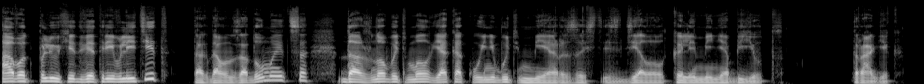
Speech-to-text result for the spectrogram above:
А вот плюхи две-три влетит, тогда он задумается, должно быть, мол, я какую-нибудь мерзость сделал, коли меня бьют. Трагик.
